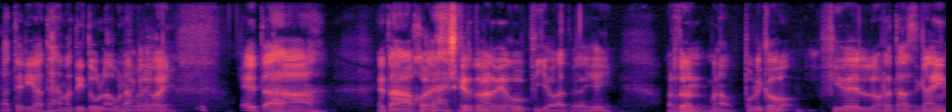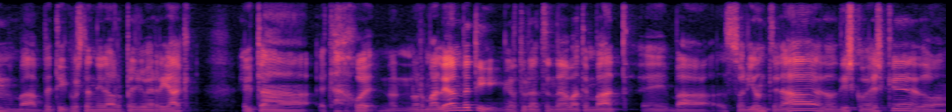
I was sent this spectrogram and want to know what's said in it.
bateria, eta eramaten ditugu lagunak ere bai. Eta, eta, jo, eskertu behar diegu pilo bat, beraiei. Orduan, bueno, publiko fidel horretaz gain, ba, beti ikusten dira aurpegi berriak, eta, eta jo, no- normalean beti gerturatzen da baten bat, e, ba, zoriontzera, edo disko eske, edo,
